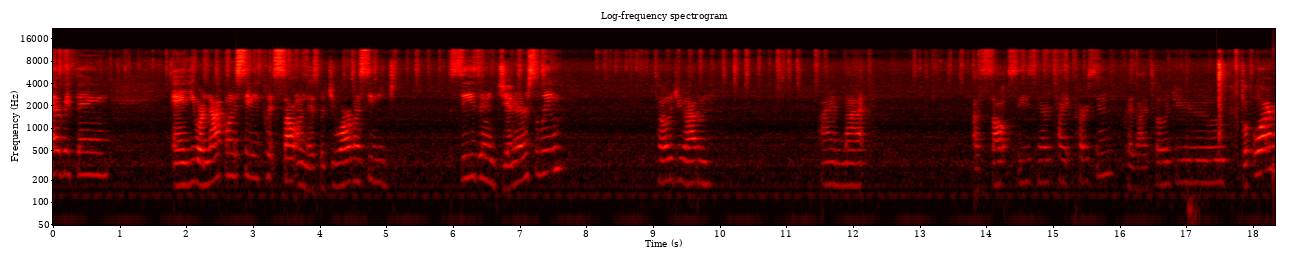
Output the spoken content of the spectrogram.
everything. And you are not going to see me put salt on this, but you are going to see me season generously. Told you I'm I am not a salt seasoner type person because I told you before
